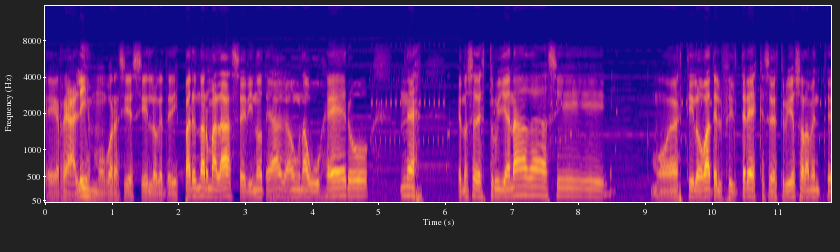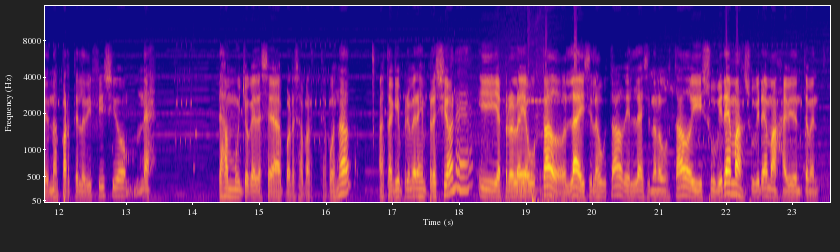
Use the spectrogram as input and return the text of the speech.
de realismo, por así decirlo, que te dispare un arma láser y no te haga un agujero, Neh, que no se destruya nada, así como estilo Battlefield 3, que se destruyó solamente una parte del edificio, Neh, dejan mucho que desear por esa parte. Pues nada, hasta aquí primeras impresiones y espero les haya gustado. Like si les ha gustado, dislike si no les ha gustado y subiré más, subiré más, evidentemente.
